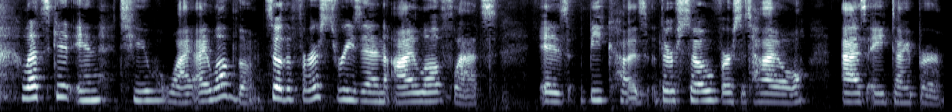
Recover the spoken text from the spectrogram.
let's get into why I love them. So the first reason I love flats is because they're so versatile as a diaper.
